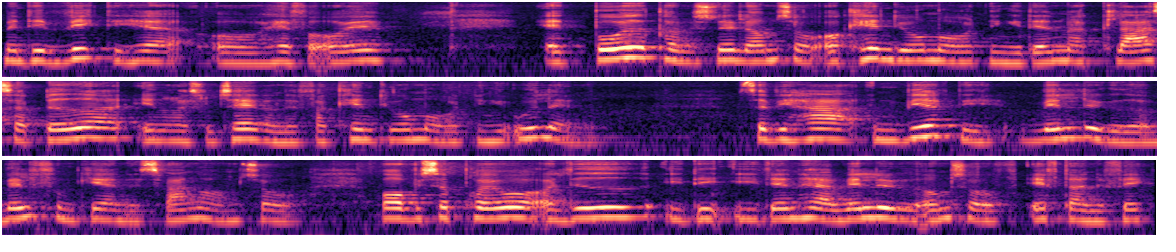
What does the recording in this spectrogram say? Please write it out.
Men det er vigtigt her at have for øje, at både konventionel omsorg og kendt jordmordning i Danmark klarer sig bedre end resultaterne fra kendt jordmordning i udlandet. Så vi har en virkelig vellykket og velfungerende svangeromsorg, hvor vi så prøver at lede i, det, i den her vellykkede omsorg efter en effekt.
